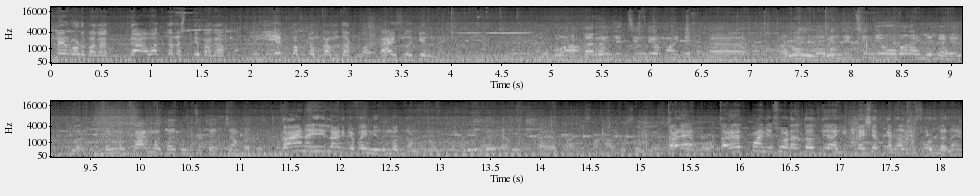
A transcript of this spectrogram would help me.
कुठले रोड बघा गावातले रस्ते बघा कुठले एक भक्कम काम दाखवा काय सुद्धा केलं नाही. हो आता रणजित शिंदे मोहिते रणजित शिंदे उभं राहिलेले आहेत. तर मग काय मत आहे तुमचं त्याच्याबद्दल? काय नाही लाडक्या बहिणीचं मतदान बरोबर तळ्यात तळ्यात पाणी सोडायचं ते इथल्या शेतकऱ्यासाठी सोडलं नाही.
